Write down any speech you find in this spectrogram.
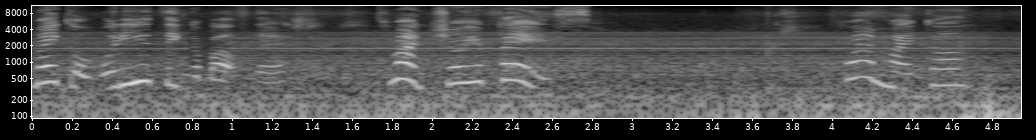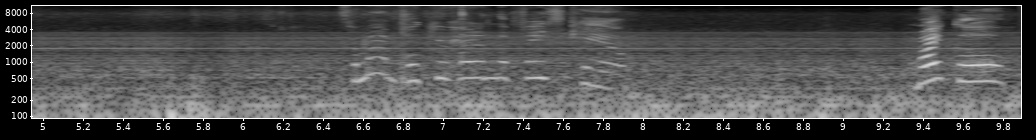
Michael, what do you think about this? Come on, show your face. Come on, Michael. Come on, poke your head in the face cam. Michael.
